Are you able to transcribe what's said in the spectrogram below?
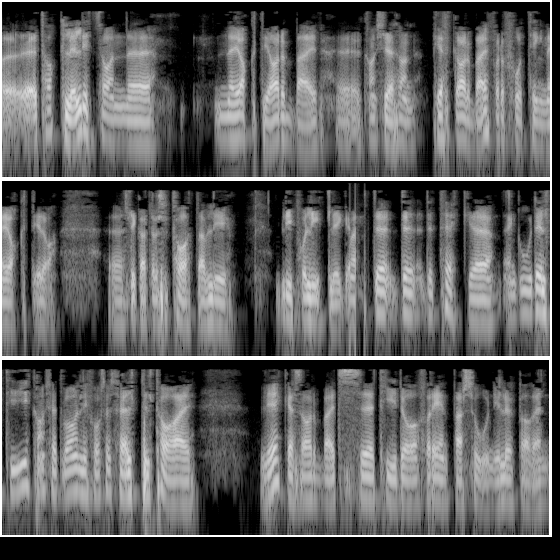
eh, takle litt sånn eh, nøyaktig arbeid, eh, kanskje sånn pirkearbeid, for å få ting nøyaktig. da, Slik at resultatene blir, blir pålitelige. Det, det, det tar en god del tid. Kanskje et vanlig forsøksfelt vil ta ei ukes arbeidstid for én person i løpet av en,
